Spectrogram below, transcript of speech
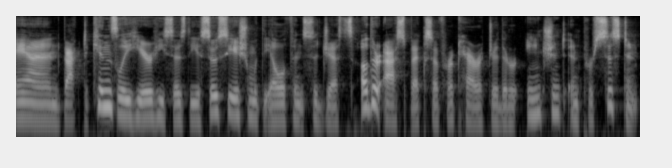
And back to Kinsley here, he says the association with the elephant suggests other aspects of her character that are ancient and persistent.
